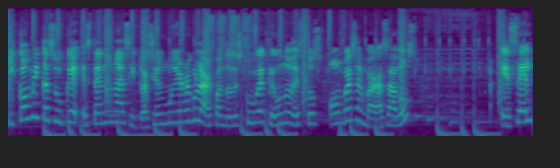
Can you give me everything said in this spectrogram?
Y Komi Kazuke está en una situación muy irregular cuando descubre que uno de estos hombres embarazados es él.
